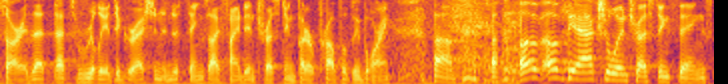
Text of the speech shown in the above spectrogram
Sorry, that, that's really a digression into things I find interesting but are probably boring. Um, uh, of, of the actual interesting things,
